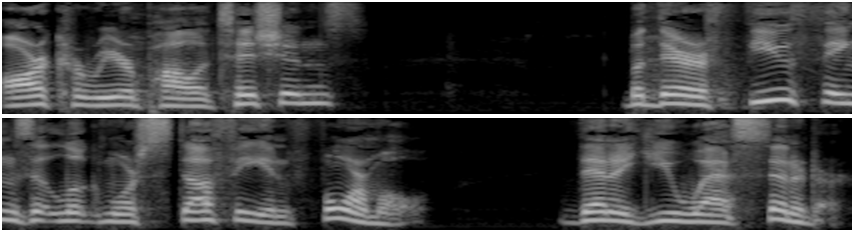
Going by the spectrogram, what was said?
are career politicians, but there are few things that look more stuffy and formal than a U.S. senator.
